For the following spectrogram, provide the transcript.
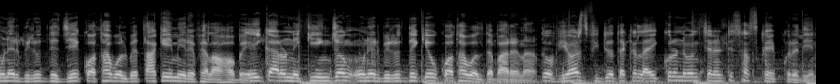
উনের বিরুদ্ধে যে কথা বলবে, তাকেই মেরে ফেলা হবে। এই কারণে কিং জং উনের বিরুদ্ধে কেউ কথা বলতে পারে না। তো ভিউয়ার্স ভিডিওতে একটা লাইক করুন এবং চ্যানেলটি সাবস্ক্রাইব করে দিন।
